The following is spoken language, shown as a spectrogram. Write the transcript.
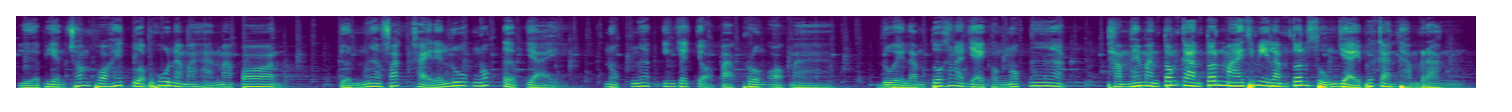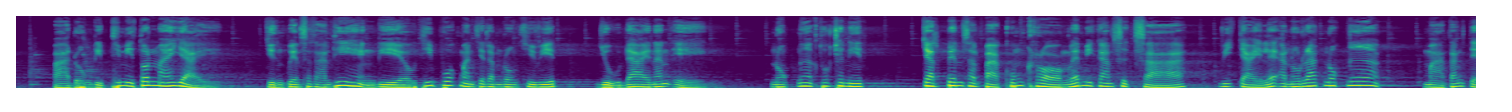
เหลือเพียงช่องพอให้ตัวผู้นำอาหารมาป้อน จนเมื่อฟักไข่และลูกนกเติบใหญ่ นกเงือกจึงจะเจาะปากโพรงออกมา ด้วยลำตัวขนาดใหญ่ของนกเงือกทำให้มันต้องการต้นไม้ที่มีลำต้นสูงใหญ่เพื่อการทำรัง ป่าดงดิบที่มีต้นไม้ใหญ่ จึงเป็นสถานที่แห่งเดียวที่พวกมันจะดำรงชีวิตอยู่ได้นั่นเอง นกเงือกทุกชนิด จัดเป็นสัตว์ป่าคุ้มครองและมีการศึกษา วิจัยและอนุรักษ์นกเงือก มาตั้งแต่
